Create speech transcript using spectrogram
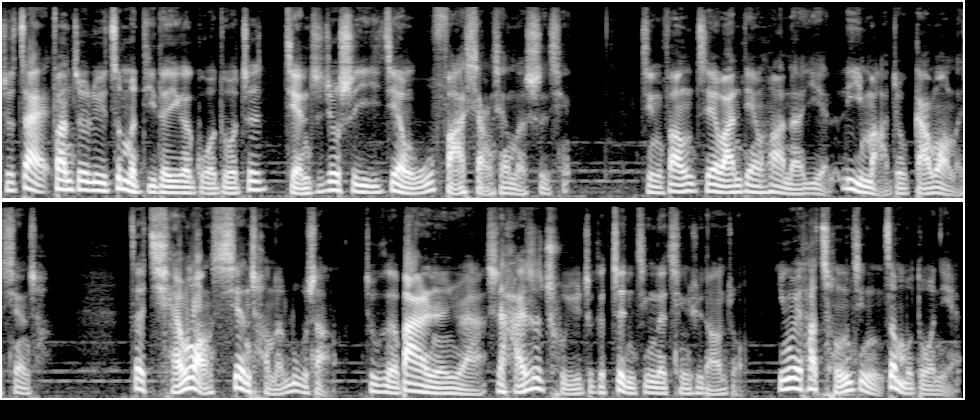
就在犯罪率这么低的一个国度，这简直就是一件无法想象的事情。警方接完电话呢，也立马就赶往了现场。在前往现场的路上，这个办案人员其实还是处于这个震惊的情绪当中，因为他从警这么多年，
